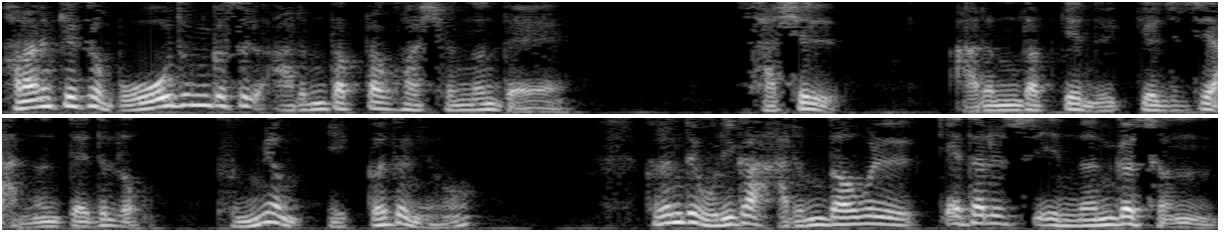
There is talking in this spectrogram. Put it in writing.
하나님께서 모든 것을 아름답다고 하셨는데 사실 아름답게 느껴지지 않는 때들도 분명 있거든요. 그런데 우리가 아름다움을 깨달을 수 있는 것은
